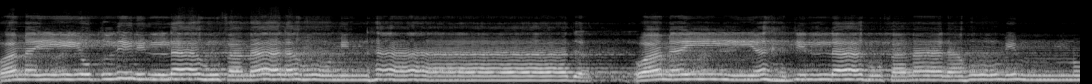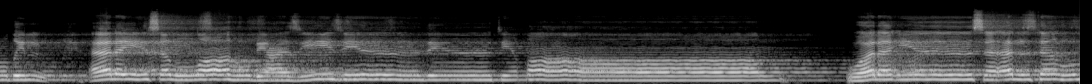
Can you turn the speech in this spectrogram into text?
ومن يضلل الله فما له من هاد. ومن يهد الله فما له من مضل. أليس الله بعزيز ذي انتقام؟ ولئن سألتهم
